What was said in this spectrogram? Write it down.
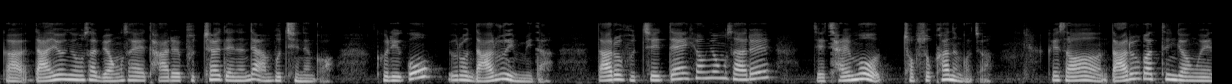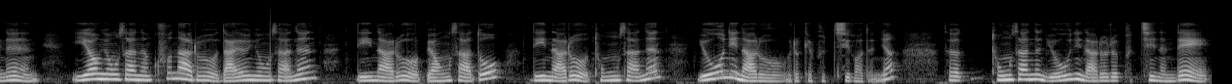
그러니까 나용 용사 명사에 다를 붙여야 되는데 안 붙이는 거. 그리고 요런 나루입니다. 나루 붙일 때 형용사를 이제 잘못 접속하는 거죠. 그래서 나루 같은 경우에는 이형용사는 쿠나루, 나용용사는 니나루, 명사도 니나루, 동사는 요운이 나루 이렇게 붙이거든요. 그래서 동사는 요운이 나루를 붙이는데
